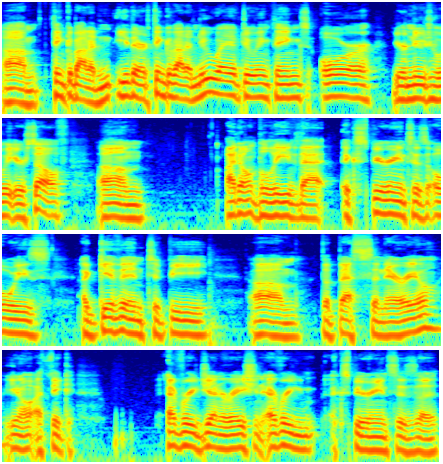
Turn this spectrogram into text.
um, think about a, either think about a new way of doing things or you're new to it yourself. Um, I don't believe that experience is always a given to be um, the best scenario. You know, I think every generation, every experience is a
